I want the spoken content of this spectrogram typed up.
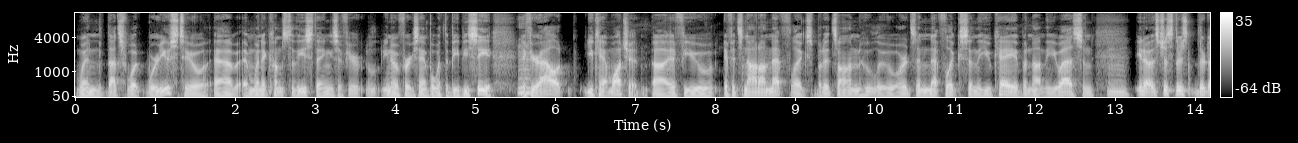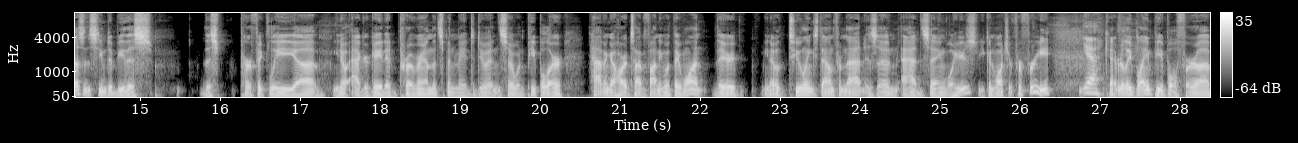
when that's what we're used to. Uh, and when it comes to these things, if you're you know, for example, with the BBC, Mm. if you're out, you can't watch it. Uh, if you if it's not on Netflix, but it's on Hulu, or it's in Netflix in the UK but not in the US, and Mm. you know, it's just there's there doesn't seem to be this this perfectly uh, you know aggregated program that's been made to do it. And so when people are having a hard time finding what they want, they you know, two links down from that is an ad saying, "Well, here's you can watch it for free." Yeah. Can't really blame people for uh,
